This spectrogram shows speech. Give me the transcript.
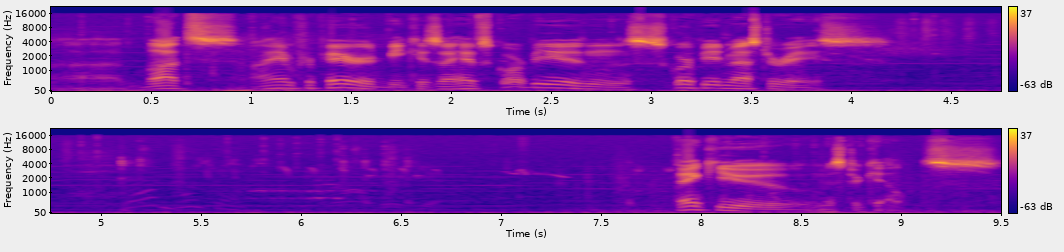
Uh, but I am prepared because I have Scorpions! Scorpion Master Race. Thank you, Mr. Celts.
